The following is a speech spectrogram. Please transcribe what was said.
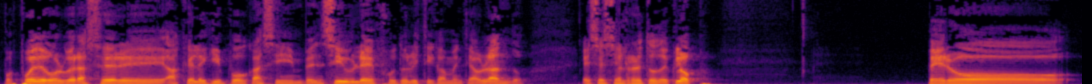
pues puede volver a ser eh, aquel equipo casi invencible futbolísticamente hablando. Ese es el reto de Klopp. Pero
